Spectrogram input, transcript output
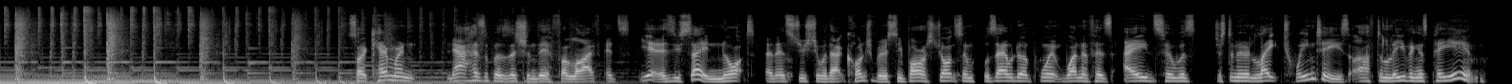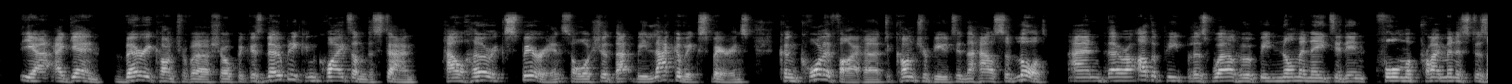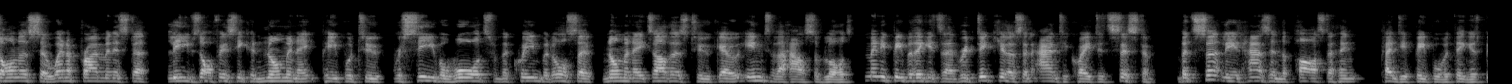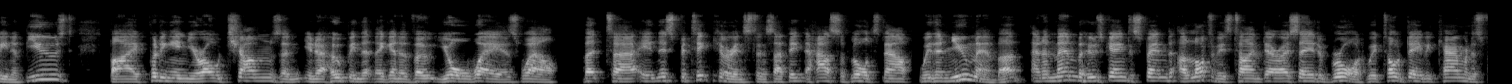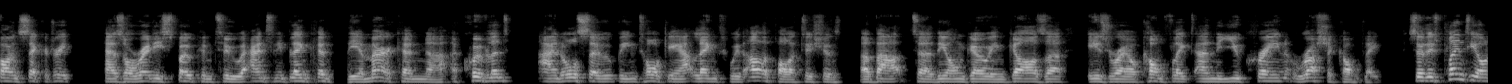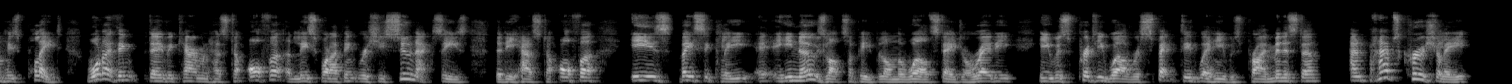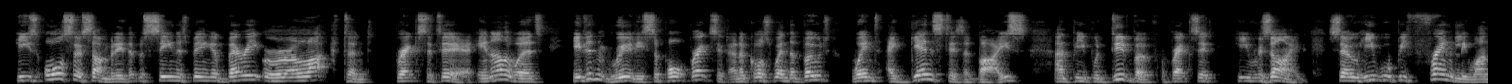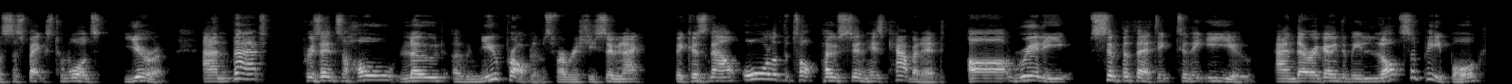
So Cameron now has a position there for life. It's, yeah, as you say, not an institution without controversy. Boris Johnson was able to appoint one of his aides who was just in her late 20s after leaving as PM. Yeah, again, very controversial because nobody can quite understand how her experience, or should that be lack of experience, can qualify her to contribute in the House of Lords. And there are other people as well who have been nominated in former prime minister's honours. So when a prime minister leaves office, he can nominate people to receive awards from the Queen, but also nominates others to go into the House of Lords. Many people think it's a ridiculous and antiquated system, but certainly it has in the past. I think plenty of people would think has been abused by putting in your old chums and you know hoping that they're going to vote your way as well. But uh, in this particular instance, I think the House of Lords now with a new member and a member who's going to spend a lot of his time, dare I say it, abroad. We're told David Cameron, as Foreign Secretary, has already spoken to Antony Blinken, the American uh, equivalent, and also been talking at length with other politicians about uh, the ongoing Gaza Israel conflict and the Ukraine Russia conflict. So there's plenty on his plate. What I think David Cameron has to offer, at least what I think Rishi Sunak sees that he has to offer, is basically eh, he knows lots of people on the world stage already. He was pretty well respected when he was prime minister. And perhaps crucially, he's also somebody that was seen as being a very reluctant Brexiteer. In other words, he didn't really support Brexit. And of course, when the vote went against his advice and people did vote for Brexit, he resigned. So he will be friendly, one suspects, towards Europe. And that presents a whole load of new problems for Rishi Sunak because now all of the top posts in his cabinet are really sympathetic to the EU. And there are going to be lots of people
